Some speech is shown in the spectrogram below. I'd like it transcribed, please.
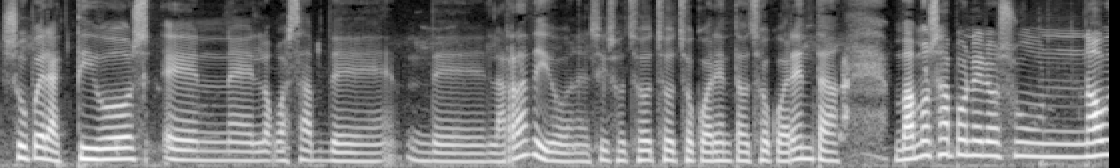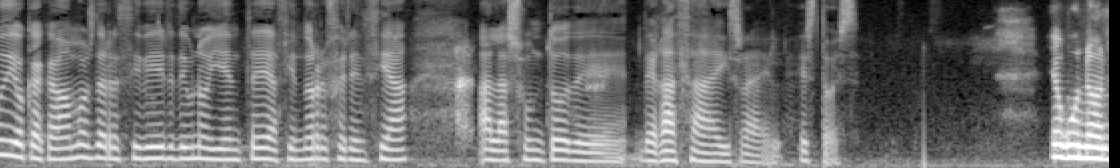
súper activos en el WhatsApp de, la radio, en el 688-840-840. Vamos a poneros un audio que acabamos de recibir de un oyente haciendo referencia al asunto de, Gaza e Israel. Esto es. Egunon,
